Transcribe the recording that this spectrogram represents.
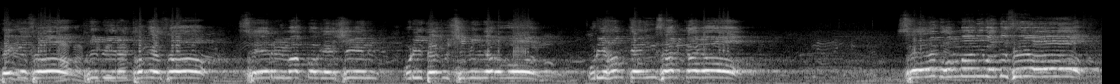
댁에서 TV를 통해서 새해를 맞고 계신 우리 대구 시민 여러분, 우리 함께 인사할까요? 새해 복 많이 받으세요.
